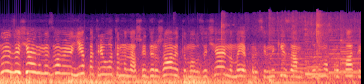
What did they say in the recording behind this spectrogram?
Ну і звичайно, ми з вами є патріотами нашої держави, тому звичайно, ми, як працівники замку, будемо прохати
